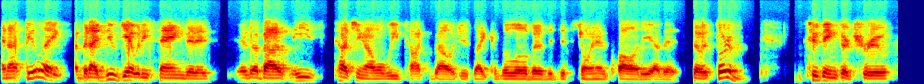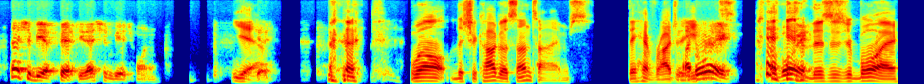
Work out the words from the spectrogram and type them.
and I feel like, but I do get what he's saying that it's about. He's touching on what we've talked about, which is like a little bit of the disjointed quality of it. So it's sort of two things are true. That should be a fifty. That shouldn't be a twenty. Yeah. well, the Chicago Sun Times, they have Roger My boy. My boy. this is your boy.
